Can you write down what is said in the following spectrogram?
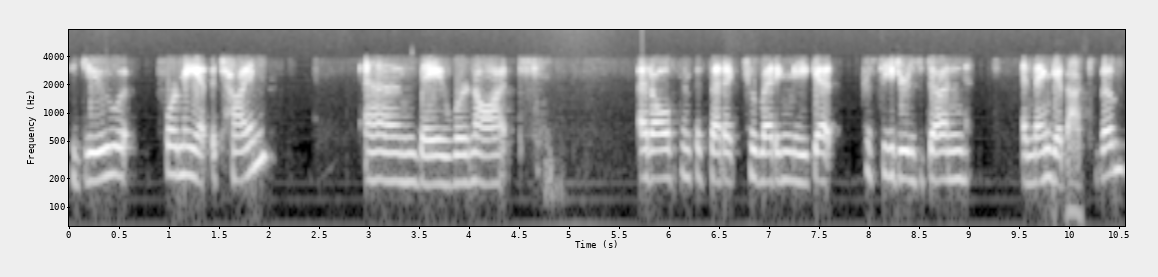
to do for me at the time. And they were not at all sympathetic to letting me get procedures done and then get back to them.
